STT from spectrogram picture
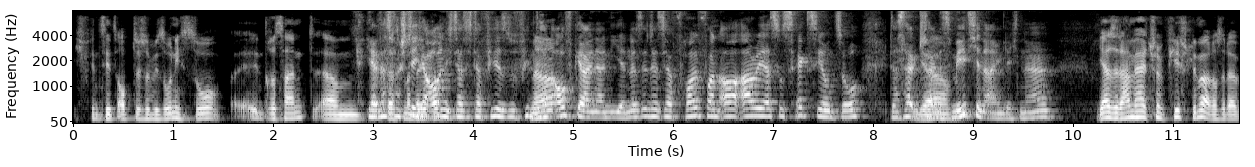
ich finde es jetzt optisch sowieso nicht so äh, interessant. Ähm, ja, das verstehe ich auch nicht, dass sich da viele so viel dran aufgeilen an ihr. Das ist ja voll von, oh, Arya ist so sexy und so. Das ist halt ein ja. kleines Mädchen eigentlich, ne? Ja, also da haben wir halt schon viel Schlimmeres oder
